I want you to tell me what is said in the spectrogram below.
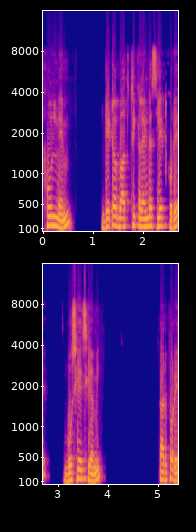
full name date of বার্থটি ক্যালেন্ডার সিলেক্ট করে বসিয়েছি আমি। তারপরে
